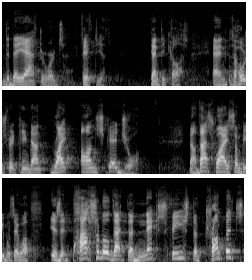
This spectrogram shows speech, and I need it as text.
the day afterwards, 50th, Pentecost. And the Holy Spirit came down right on schedule. Now, that's why some people say, well, is it possible that the next Feast of Trumpets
